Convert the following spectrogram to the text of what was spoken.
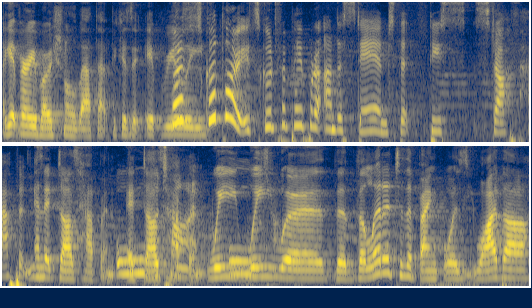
I get very emotional about that because it, it But really it's good though. It's good for people to understand that this stuff happens. and it does happen. All it the does time. happen. We All the we time. were the the letter to the bank was you either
